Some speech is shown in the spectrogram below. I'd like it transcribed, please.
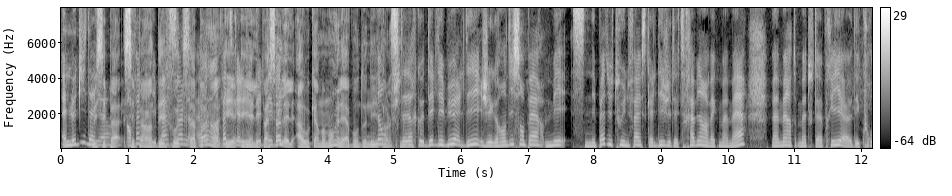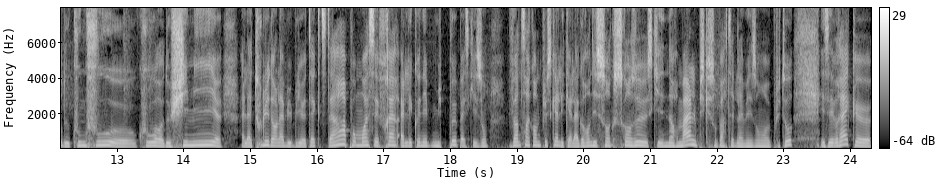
Elle le dit d'ailleurs. Mais c'est pas, c'est pas un est pas défaut de sa part. Euh, en fait, ce et elle dès est pas le seule. Elle, à aucun moment, elle est abandonnée dans le film. c'est-à-dire que dès le début, elle dit j'ai grandi sans père, mais ce n'est pas du tout une faille parce qu'elle dit j'étais très bien avec ma mère. Ma mère m'a tout appris, euh, des cours de kung-fu, aux cours de chimie, euh, elle a tout lu dans la bibliothèque, etc. Pour moi, ses frères, elle les connaît peu parce qu'ils ont 25 ans de plus qu'elle et qu'elle a grandi sans, sans eux, ce qui est normal puisqu'ils sont partis de la maison euh, plus tôt. Et c'est vrai que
